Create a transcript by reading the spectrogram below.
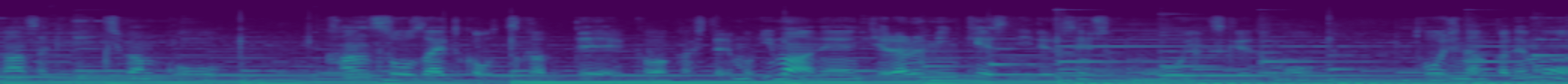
関先で一番こう乾燥剤とかを使って乾かしたりもう今はねジェラルミンケースに入れる選手とかも多いですけれども当時なんかでも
